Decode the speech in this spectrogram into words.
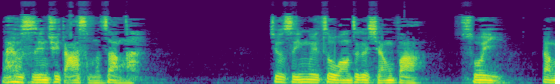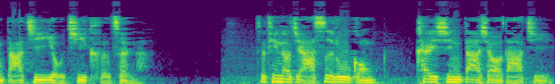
哪有时间去打什么仗啊？就是因为纣王这个想法，所以让妲己有机可乘啊。这听到贾氏入宫，开心大笑的妲己，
